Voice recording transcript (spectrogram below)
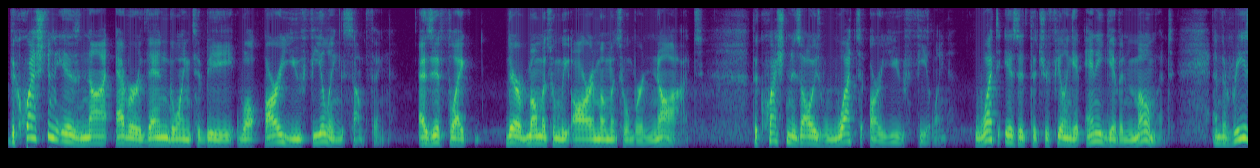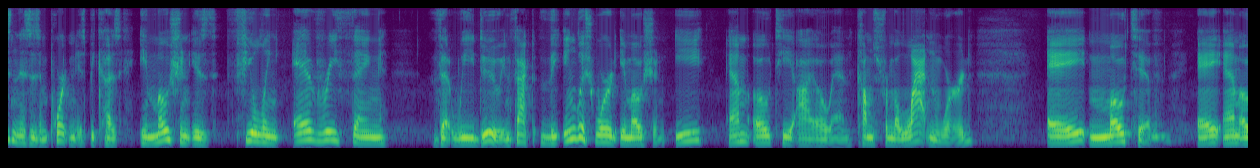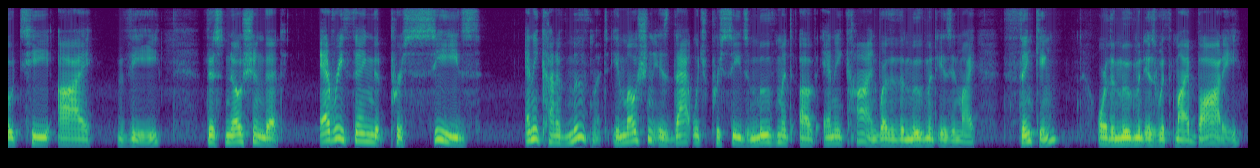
the question is not ever then going to be, well, are you feeling something? As if, like, there are moments when we are and moments when we're not. The question is always, what are you feeling? what is it that you're feeling at any given moment. And the reason this is important is because emotion is fueling everything that we do. In fact, the English word emotion, E M O T I O N, comes from the Latin word a motive, A M O T I V. This notion that everything that precedes any kind of movement, emotion is that which precedes movement of any kind, whether the movement is in my thinking or the movement is with my body.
